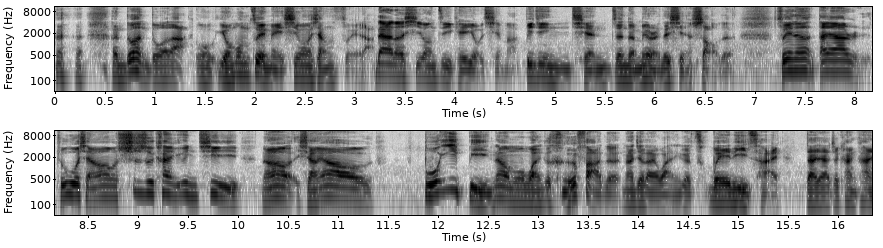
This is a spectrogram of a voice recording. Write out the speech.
很多很多啦。我有梦最美，希望相随啦。大家都希望自己可以有钱嘛，毕竟钱真的没有人在嫌少的。所以呢，大家如果想要试试看运气，然后想要。搏一笔，那我们玩一个合法的，那就来玩一个威力彩，大家就看看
